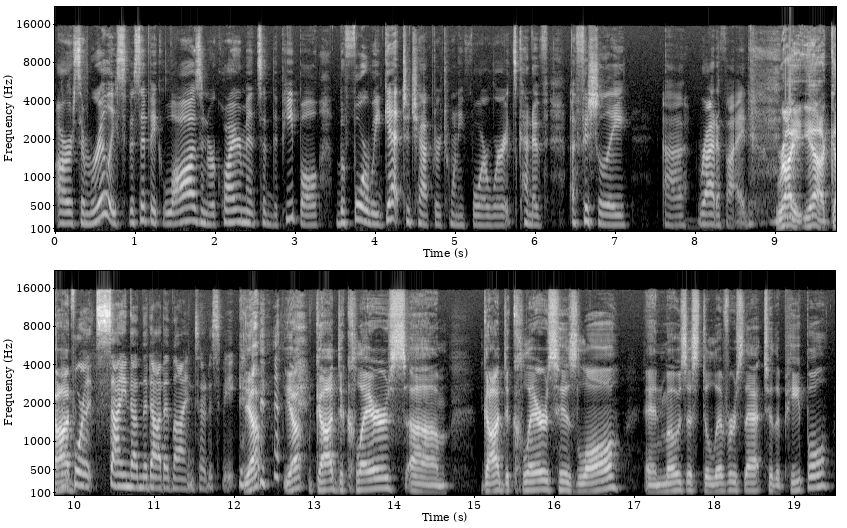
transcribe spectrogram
are some really specific laws and requirements of the people before we get to chapter 24, where it's kind of officially uh, ratified. Right, yeah. God. Before it's signed on the dotted line, so to speak. yep, yep. God declares. Um, God declares his law, and Moses delivers that to the people.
